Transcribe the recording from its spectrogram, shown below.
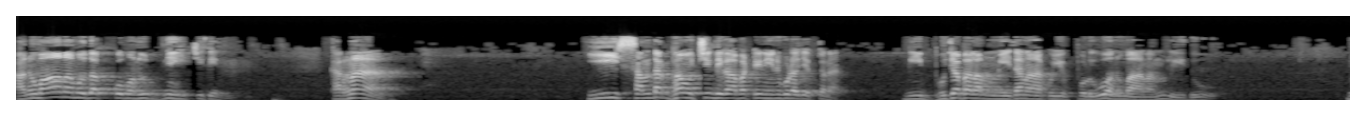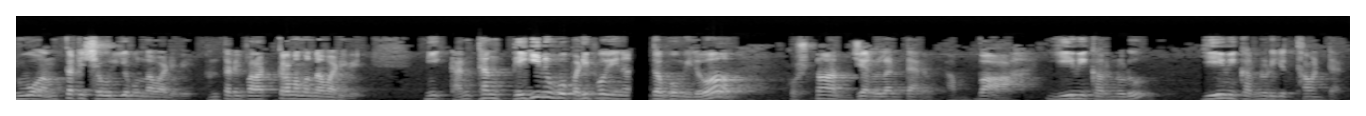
అనుమానము దక్కుమనుజ్ఞయిచితిన్ కర్ణ ఈ సందర్భం వచ్చింది కాబట్టి నేను కూడా చెప్తున్నా. నీ భుజబలం మీద నాకు ఎప్పుడూ అనుమానం లేదు. నువ్వు అంతటి శౌర్యం ఉన్నవాడివి అంతటి పరాక్రమం ఉన్నవాడివి నీ కంఠం తెగి నువ్వు పడిపోయిన యుద్ధభూమిలో కృష్ణార్జునులు అంటారు అబ్బా ఏమి కర్ణుడు? ఏమి కర్ణుడి యుద్ధం అంటారు.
